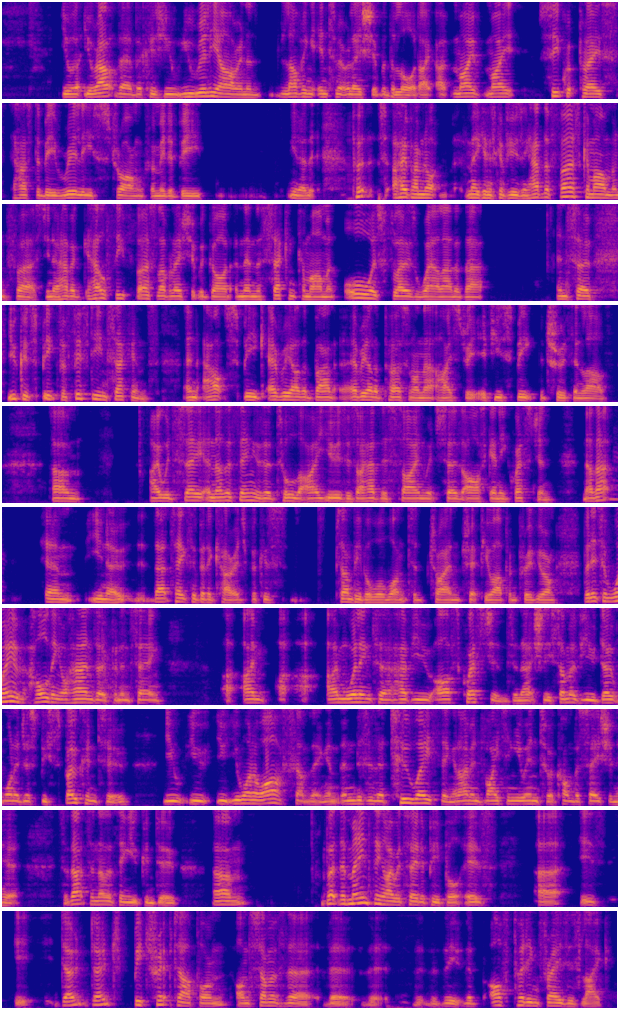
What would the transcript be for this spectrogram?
you're you're out there because you you really are in a loving intimate relationship with the lord. I, I my my secret place has to be really strong for me to be you know put i hope i'm not making this confusing. Have the first commandment first you know have a healthy first love relationship with god and then the second commandment always flows well out of that and so you could speak for 15 seconds and outspeak every other ban- every other person on that high street if you speak the truth in love. Um, I would say another thing is a tool that I use is I have this sign which says "Ask any question." Now that um, you know that takes a bit of courage because some people will want to try and trip you up and prove you wrong, but it's a way of holding your hands open and saying, I'm I'm willing to have you ask questions, and actually, some of you don't want to just be spoken to. You you you, you want to ask something, and, and this is a two way thing, and I'm inviting you into a conversation here. So that's another thing you can do. Um, but the main thing I would say to people is uh, is don't don't be tripped up on on some of the the the the, the, the off putting phrases like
